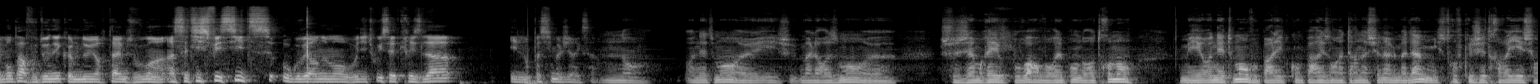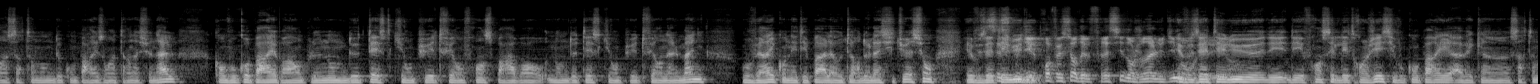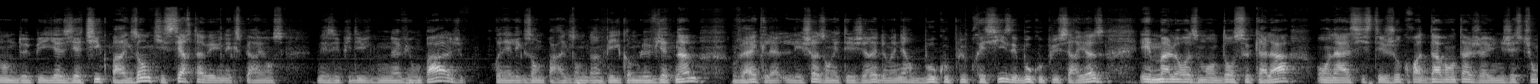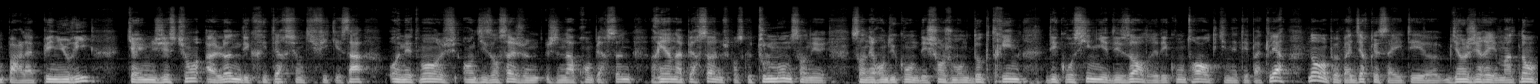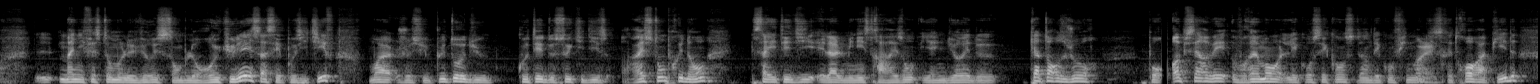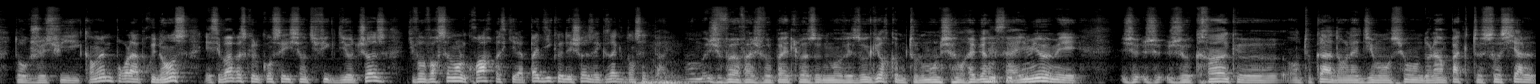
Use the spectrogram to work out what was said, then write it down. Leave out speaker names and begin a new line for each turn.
Bompard, vous donnez comme New York Times, vous, un, un au gouvernement. Vous dites oui, cette crise-là, ils l'ont pas si mal gérée que ça.
Non, honnêtement, euh, et malheureusement, euh, j'aimerais pouvoir vous répondre autrement. Mais honnêtement, vous parlez de comparaison internationale, madame. Il se trouve que j'ai travaillé sur un certain nombre de comparaisons internationales. Quand vous comparez, par exemple, le nombre de tests qui ont pu être faits en France par rapport au nombre de tests qui ont pu être faits en Allemagne, vous verrez qu'on n'était pas à la hauteur de la situation. Et vous êtes
ce
élu
dit
des-
le professeur Delfrécy dans le journal du
et
dimanche.
vous êtes élu des, des Français de l'étranger, si vous comparez avec un certain nombre de pays asiatiques, par exemple, qui certes avaient une expérience des épidémies que nous n'avions pas. Prenais l'exemple, par exemple, d'un pays comme le Vietnam. Vous verrez que les choses ont été gérées de manière beaucoup plus précise et beaucoup plus sérieuse. Et malheureusement, dans ce cas-là, on a assisté, je crois, davantage à une gestion par la pénurie qu'à une gestion à l'aune des critères scientifiques. Et ça, honnêtement, en disant ça, je, n'apprends personne, rien à personne. Je pense que tout le monde s'en est, s'en est rendu compte des changements de doctrine, des consignes et des ordres et des contre-ordres qui n'étaient pas clairs. Non, on peut pas dire que ça a été euh, bien géré. Maintenant, manifestement, le virus semble reculer. Ça, c'est positif. Moi, suis plutôt du côté de ceux qui disent restons prudents. Ça a été dit, et là, le ministre a raison, il y a une durée de 14 jours pour observer vraiment les conséquences d'un déconfinement
Ouais.
qui serait trop rapide. Donc je suis quand même pour la prudence. Et c'est pas parce que le conseil scientifique dit autre chose qu'il faut forcément le croire parce qu'il a pas dit que des choses exactes dans cette période. Non, je veux, enfin, je veux pas être l'oiseau de mauvais augure comme tout le monde. J'aimerais bien que ça aille mieux, mais je, je, je crains que, en tout cas, dans la dimension de l'impact social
